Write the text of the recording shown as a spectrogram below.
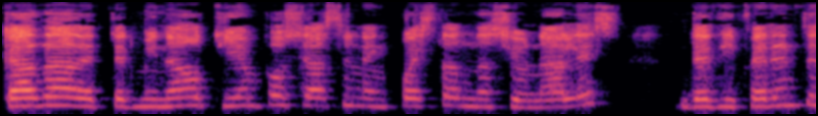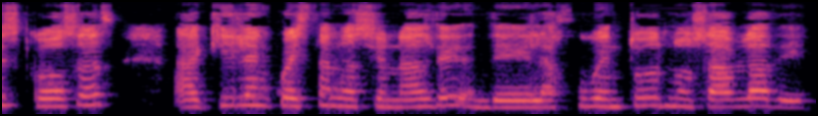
cada determinado tiempo se hacen encuestas nacionales de diferentes cosas. Aquí la encuesta nacional de, de, la juventud nos habla de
